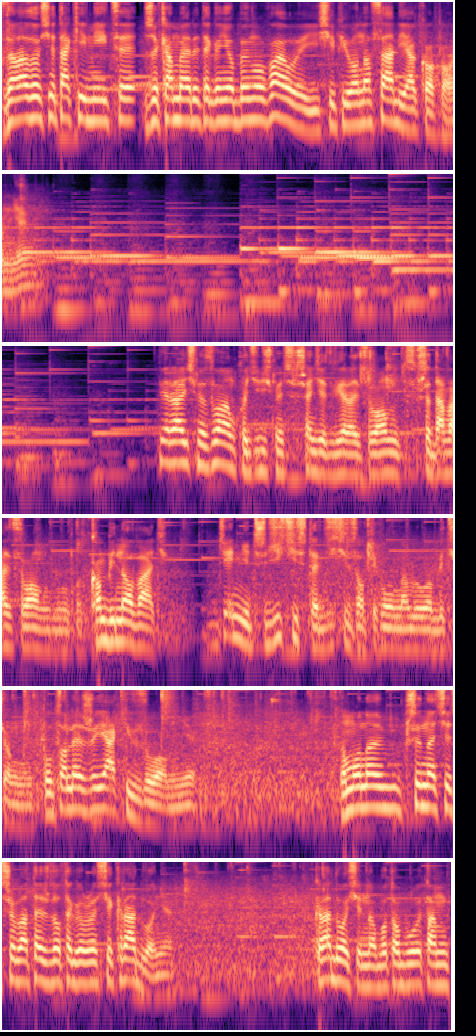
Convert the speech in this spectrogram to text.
Znalazło się takie miejsce, że kamery tego nie obejmowały i się piło na sali alkohol, nie? Zbieraliśmy złom, chodziliśmy wszędzie zbierać złom, sprzedawać złom, kombinować. Dziennie 30-40 zł można było wyciągnąć. To zależy jaki złom, nie? No przyznać się trzeba też do tego, że się kradło, nie? Kradło się, no bo to były tam,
